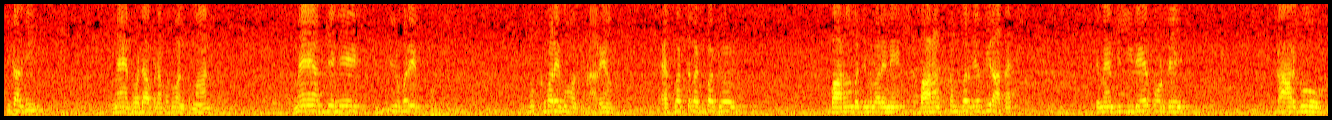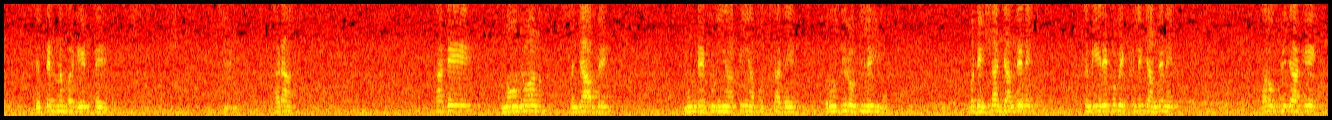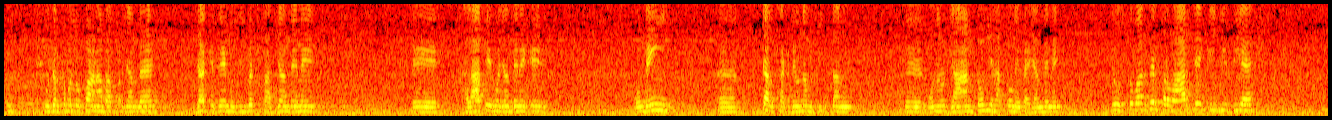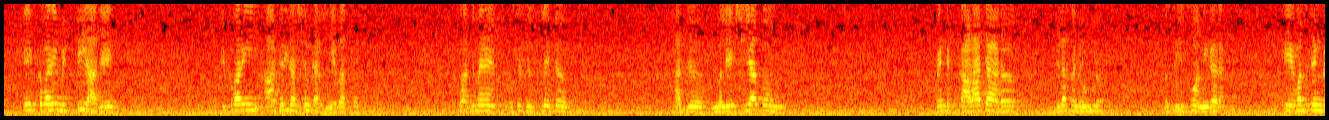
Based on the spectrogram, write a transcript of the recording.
ਸ਼੍ਰੀ ਅਕਾਲ ਜੀ। ਮੈਂ ਤੁਹਾਡਾ ਆਪਣਾ ਭਗਵੰਤ ਮਾਨ। ਮੈਂ ਅੱਜ ਇਹ ਵੀਡੀਓ ਬੜੇ ਦੁੱਖ ਵਾਲੇ ਮਾਹੌਲ 'ਚ ਬਣਾ ਰਿਹਾ। ਇਸ ਵਕਤ ਲਗਭਗ 12 ਵੱਜਣ ਵਾਲੇ ਨੇ। 12 ਸਤੰਬਰ ਦੀ ਅੱਧੀ ਰਾਤ ਹੈ। ਤੇ ਮੈਂ ਦਿੱਲੀ ਦੇ 에ਅਰਪੋਰਟ ਦੇ ਕਾਰਗੋ ਦੇ 3 ਨੰਬਰ ਗੇਟ ਤੇ ਖੜਾ ਸਾਡੇ ਨੌਜਵਾਨ ਪੰਜਾਬ ਦੇ ਮੁੰਡੇ ਕੁੜੀਆਂ ਧੀਆਂ ਪੁੱਤ ਸਾਡੇ ਰੋਜ਼ੀ ਰੋਟੀ ਲਈ ਵਿਦੇਸ਼ਾਂ ਜਾਂਦੇ ਨੇ ਚੰਗੇਰੇ ਭਵਿੱਖ ਲਈ ਜਾਂਦੇ ਨੇ। ਪਰ ਉੱਥੇ ਜਾ ਕੇ ਕੁਦਰਤ ਵੱਲੋਂ ਭਾਣਾ ਵਾਪਰ ਜਾਂਦਾ ਹੈ ਜਾਂ ਕਿਸੇ ਮੁਸੀਬਤ 'ਚ ਫਸ ਜਾਂਦੇ ਨੇ ਤੇ ਹਾਲਾਤ ਇਹ ਹੋ ਜਾਂਦੇ ਨੇ ਕਿ ਉਹ ਨਹੀਂ ਅਹ, ਝੱਲ ਸਕਦੇ ਉਹਨਾਂ ਮੁਸੀਬਤਾਂ ਨੂੰ ਤੇ ਉਹਨਾਂ ਨੂੰ ਜਾਨ ਤੋਂ ਵੀ ਹੱਥ ਧੋਣੇ ਪੈ ਜਾਂਦੇ ਨੇ। ਤੇ ਉਸ ਤੋਂ ਬਾਅਦ ਫਿਰ ਪਰਿਵਾਰ ਤੇ ਕੀ ਬੀਤਦੀ ਹੈ? ਕਿ ਇੱਕ ਵਾਰੀ ਮਿੱਟੀ ਆ ਜੇ, ਇੱਕ ਵਾਰੀ ਆਖਰੀ ਦਰਸ਼ਨ ਕਰ ਲਈਏ ਬਸ। ਸੋ ਅੱਜ ਮੈਂ ਉਸੇ ਸਿਲਸਿਲੇ 'ਚ ਅੱਜ ਮਲੇਸ਼ੀਆ ਤੋਂ ਪਿੰਡ ਕਾਲਾ ਝਾੜ ਜ਼ਿਲ੍ਹਾ ਸੰਗਰੂਰ, ਤਹਿਸੀਲ ਭਵਾਨੀਗੜ੍ਹ, ਕੇਵਲ ਸਿੰਘ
